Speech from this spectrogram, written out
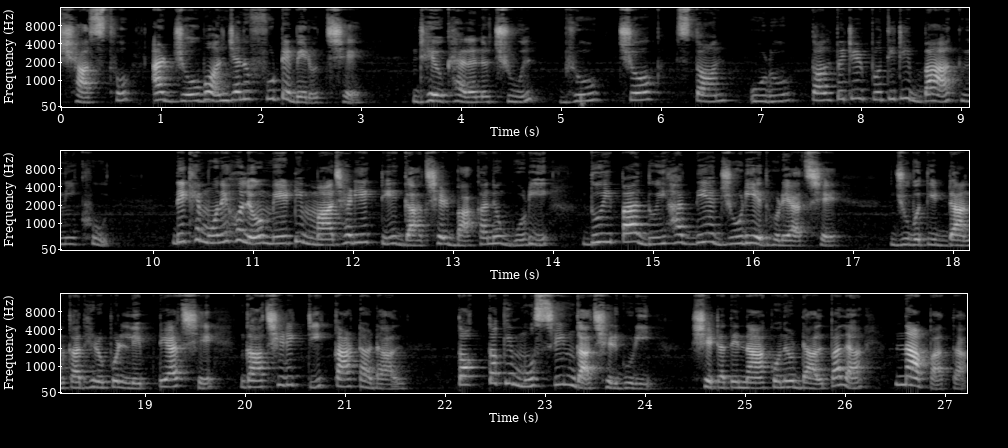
স্বাস্থ্য আর যৌবন যেন ফুটে বেরোচ্ছে। ঢেউ খেলানো চুল, ভ্রু, চোখ, স্তন, উরু, তলপেটের প্রতিটি বাঁক নিখুঁত। দেখে মনে হলো মেয়েটি মাঝারি একটি গাছের বাঁকানো গুড়ি দুই পা দুই হাত দিয়ে জড়িয়ে ধরে আছে। যুবতীর ডান কাঁধের ওপর লেপটে আছে গাছের একটি কাটা ডাল। তকতকে মসৃণ গাছের গুড়ি। সেটাতে না কোনো ডালপালা, না পাতা।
